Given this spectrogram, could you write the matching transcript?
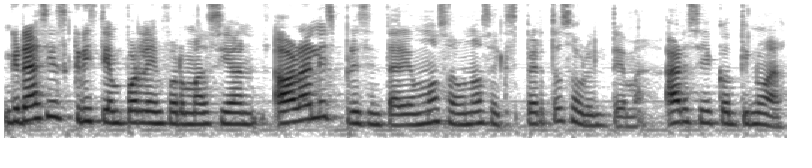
Gracias, Cristian, por la información. Ahora les presentaremos a unos expertos sobre el tema. Arce, continúa.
